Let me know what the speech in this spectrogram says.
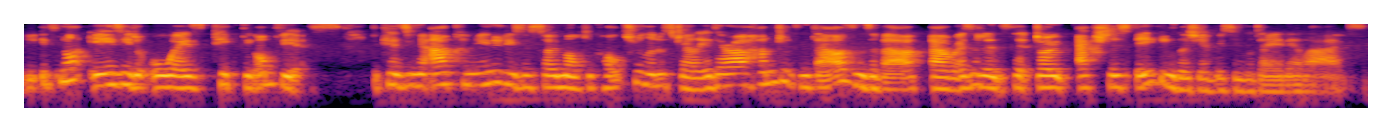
it's not easy to always pick the obvious because you know our communities are so multicultural in australia. There are hundreds and thousands of our, our residents that don't actually speak english every single day of their lives.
